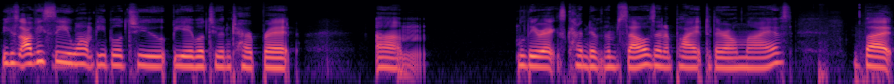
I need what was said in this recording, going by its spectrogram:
Because obviously you Mhm. want people to be able to interpret um, lyrics kind of themselves and apply it to their own lives. But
